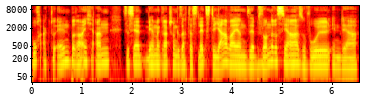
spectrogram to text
hochaktuellen Bereich an. Es ist ja, wir haben ja gerade schon gesagt, das letzte Jahr war ja ein sehr besonderes Jahr, sowohl in der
